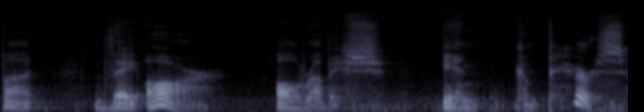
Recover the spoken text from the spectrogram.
But they are all rubbish in comparison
